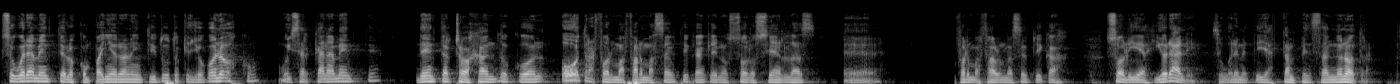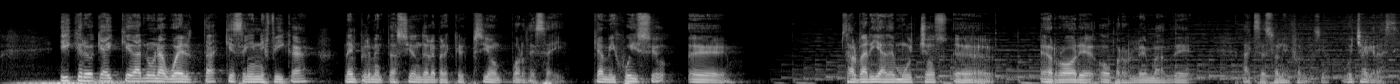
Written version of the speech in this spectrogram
Seguramente los compañeros del instituto que yo conozco muy cercanamente deben estar trabajando con otra forma farmacéutica que no solo sean las eh, formas farmacéuticas sólidas y orales. Seguramente ya están pensando en otra. Y creo que hay que darle una vuelta que significa la implementación de la prescripción por DCI, que a mi juicio eh, salvaría de muchos eh, errores o problemas de acceso a la información. Muchas gracias.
